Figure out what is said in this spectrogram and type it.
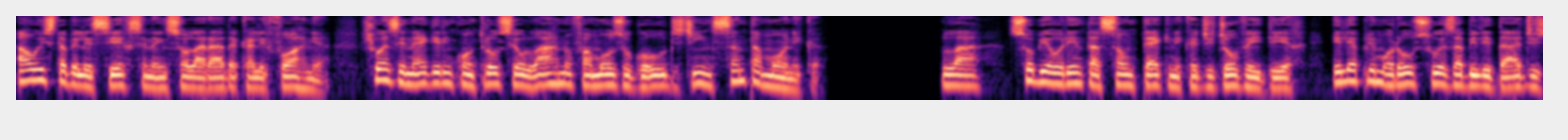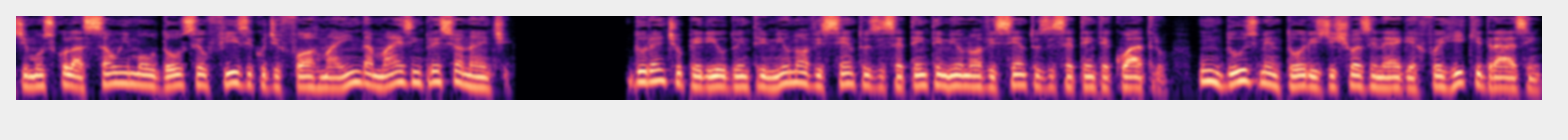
Ao estabelecer-se na ensolarada Califórnia, Schwarzenegger encontrou seu lar no famoso Gold's Gym Santa Mônica. Lá, sob a orientação técnica de Joe Vader, ele aprimorou suas habilidades de musculação e moldou seu físico de forma ainda mais impressionante. Durante o período entre 1970 e 1974, um dos mentores de Schwarzenegger foi Rick Drazen,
